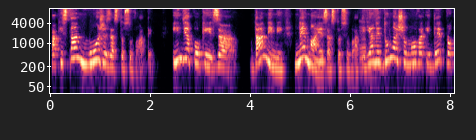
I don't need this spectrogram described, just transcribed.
Пакистан може застосувати. Індія поки за даними не має застосувати. Мгм. Я не думаю, що мова йде про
